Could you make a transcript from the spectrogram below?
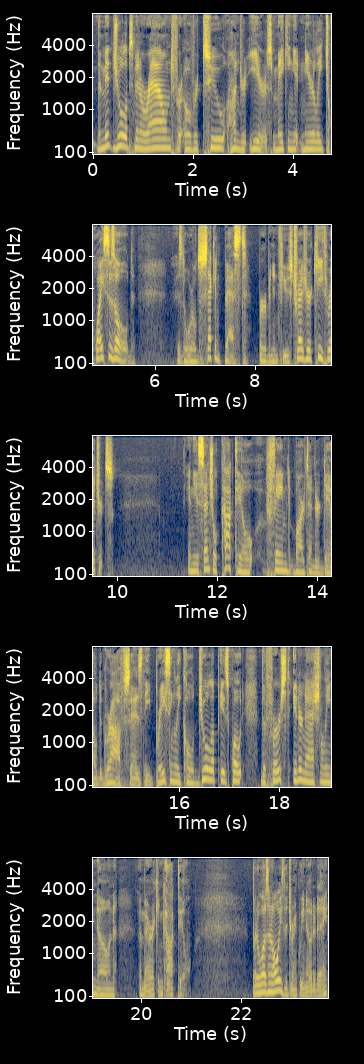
The mint julep's been around for over 200 years, making it nearly twice as old as the world's second best bourbon infused treasure, Keith Richards. In the essential cocktail, famed bartender Dale DeGroff says the bracingly cold julep is, quote, the first internationally known American cocktail. But it wasn't always the drink we know today.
